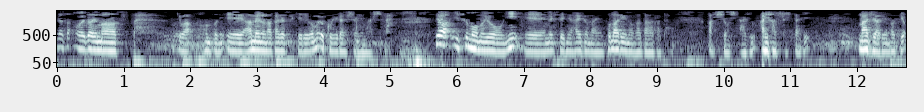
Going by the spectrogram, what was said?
皆さん、おはようございます。今日は本当に、えー、雨の中ですけれども、よくいらっしゃいました。では、いつものように、えー、メッセージに入る前に、隣の方々、握手をしたり、挨拶したり、交わりの時を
